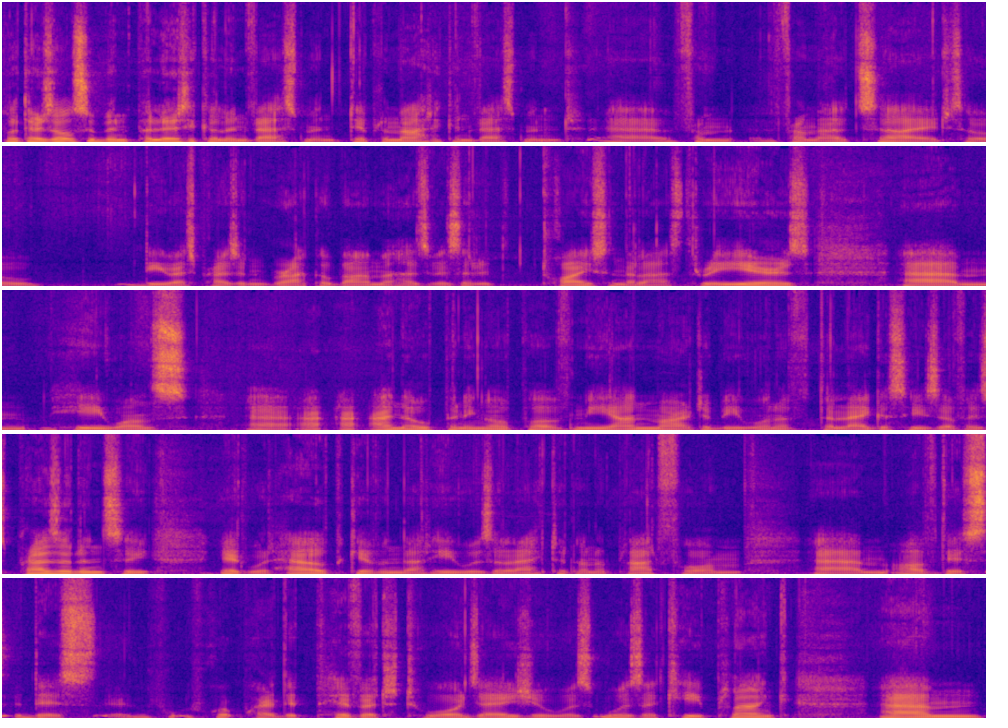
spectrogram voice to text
But there's also been political investment, diplomatic investment uh, from, from outside. So the US President Barack Obama has visited twice in the last three years. Um, he wants uh, a, an opening up of Myanmar to be one of the legacies of his presidency. It would help, given that he was elected on a platform um, of this this where the pivot towards Asia was was a key plank. Um,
